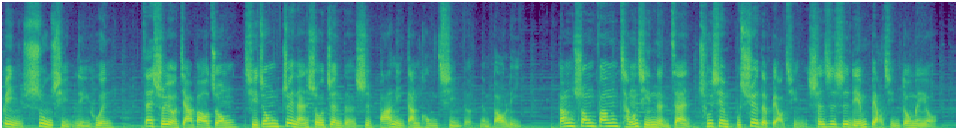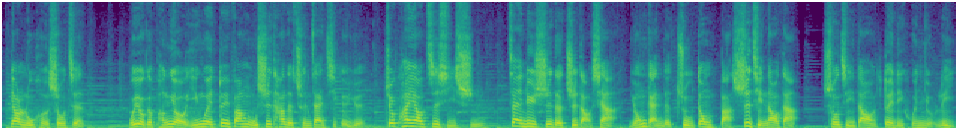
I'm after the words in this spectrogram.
并诉请离婚。在所有家暴中，其中最难收正的是把你当空气的冷暴力。当双方长期冷战，出现不屑的表情，甚至是连表情都没有，要如何收正？我有个朋友，因为对方无视他的存在几个月，就快要窒息时，在律师的指导下，勇敢的主动把事情闹大，收集到对离婚有利、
